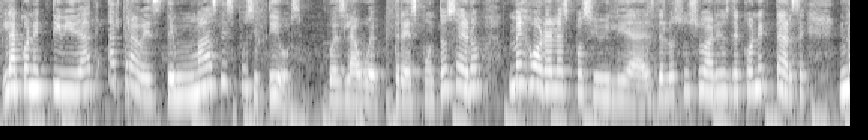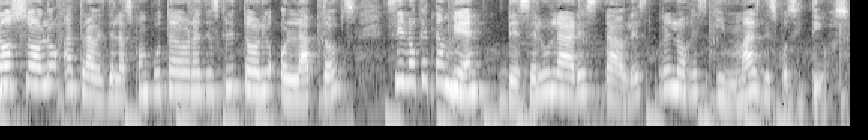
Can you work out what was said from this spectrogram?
La conectividad a través de más dispositivos, pues la web 3.0 mejora las posibilidades de los usuarios de conectarse no solo a través de las computadoras de escritorio o laptops, sino que también de celulares, tablets, relojes y más dispositivos.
